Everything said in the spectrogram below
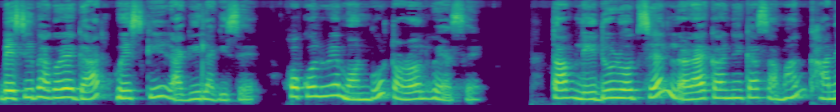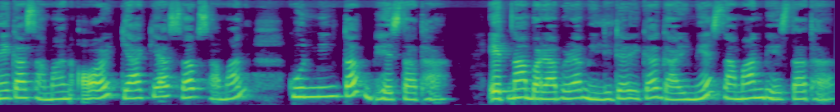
বেছিভাগৰে গাত হুইস্কি ৰাগি লাগিছে সকলোৰে মনবোৰ তৰল হৈ আছে तब लीडू रोड से लड़ाई करने का सामान, खाने का सामान और क्या क्या सब सामान कुनमिंग तक भेजता था। इतना बड़ा बड़ा मिलिट्री का गाड़ी में सामान भेजता था।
